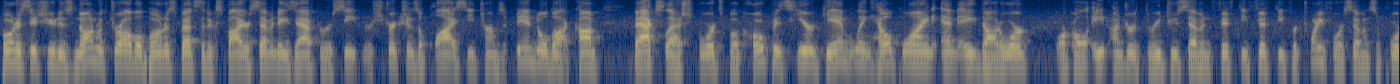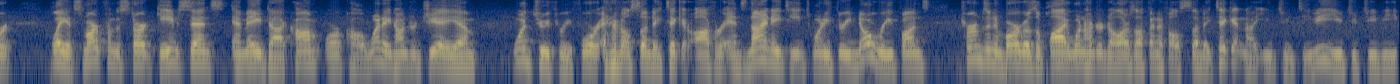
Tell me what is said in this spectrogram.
Bonus issued is non withdrawable bonus bets that expire seven days after receipt. Restrictions apply. See terms at fanduel.com backslash sportsbook. Hope is here. Gambling helpline ma.org or call 800 327 5050 for 24 7 support. Play it smart from the start. GameSenseMA.com or call 1 800 GAM 1234. NFL Sunday ticket offer ends 9 18 23. No refunds. Terms and embargoes apply. $100 off NFL Sunday ticket, not YouTube TV. YouTube TV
